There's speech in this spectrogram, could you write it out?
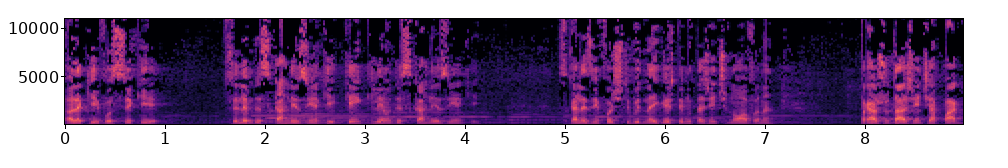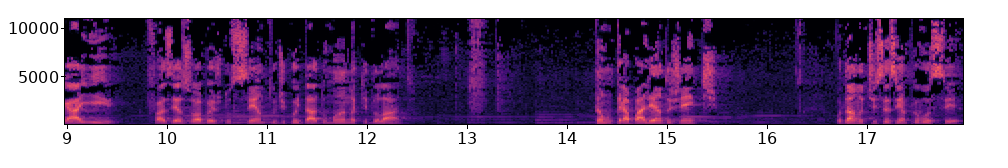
Olha aqui, você que. Você lembra desse carnezinho aqui? Quem que lembra desse carnezinho aqui? Esse carnezinho foi distribuído na igreja, tem muita gente nova, né? Para ajudar a gente a pagar e fazer as obras do centro de cuidado humano aqui do lado. Estamos trabalhando, gente. Vou dar uma notíciazinha para você.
